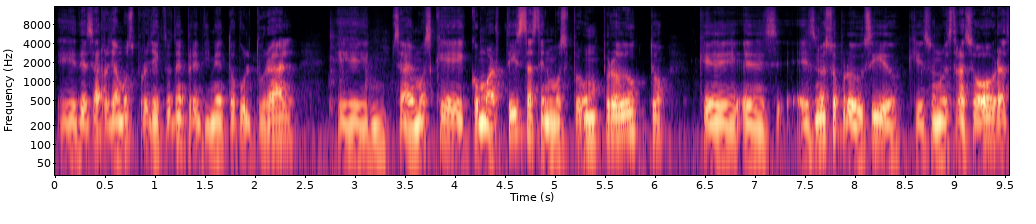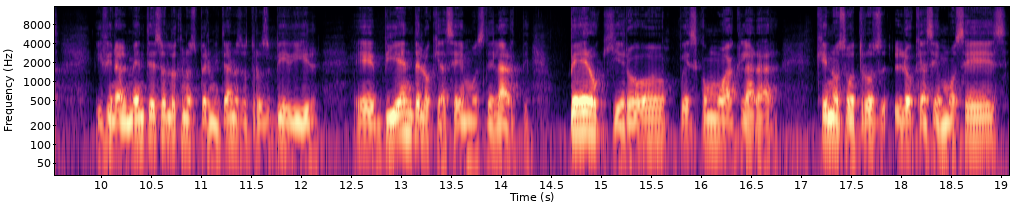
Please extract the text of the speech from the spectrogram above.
eh, desarrollamos proyectos de emprendimiento cultural. Eh, sabemos que como artistas tenemos un producto que es, es, nuestro producido, que son nuestras obras, y finalmente eso es lo que nos permite a nosotros vivir eh, bien de lo que hacemos, del arte. Pero quiero pues como aclarar que nosotros lo que hacemos es,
